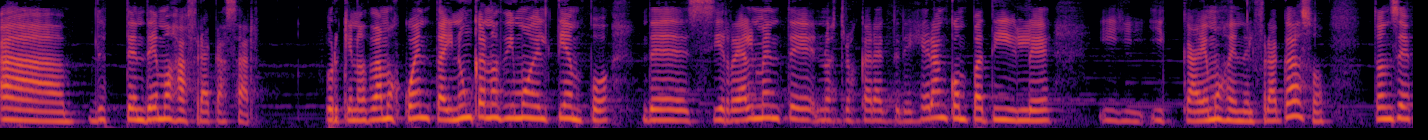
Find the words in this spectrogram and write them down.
ah, tendemos a fracasar porque nos damos cuenta y nunca nos dimos el tiempo de si realmente nuestros caracteres eran compatibles y, caemos en el fracaso. Entonces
